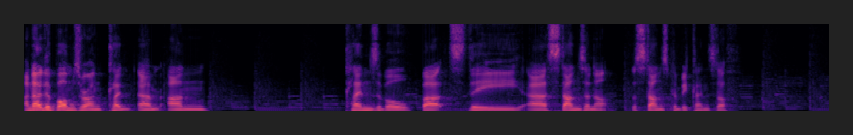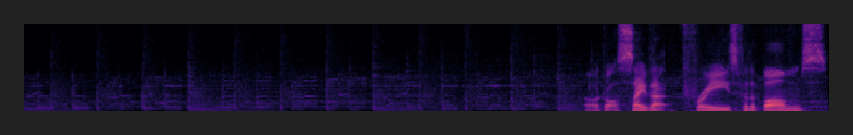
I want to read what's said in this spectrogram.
I know the bombs are unclen um, uncleansable, but the uh, stuns are not. The stuns can be cleansed off. Got to save that freeze for the bombs.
